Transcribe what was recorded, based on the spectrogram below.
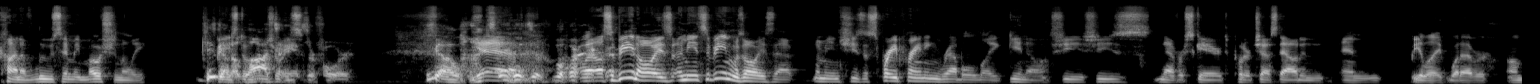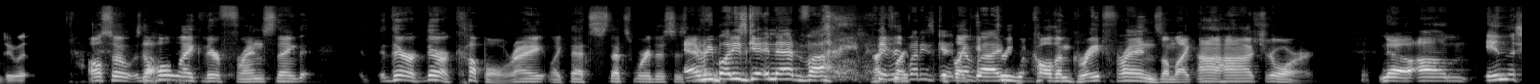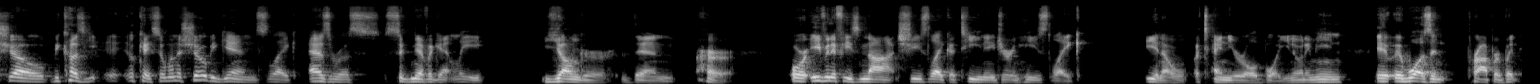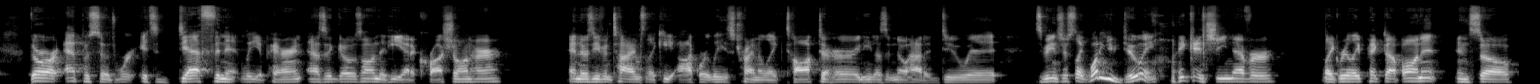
kind of lose him emotionally. She's got a lot to answer for. She's got a lot Yeah. to answer for. Well, Sabine always I mean, Sabine was always that. I mean, she's a spray painting rebel, like, you know, she she's never scared to put her chest out and and be like, whatever, I'll do it. Also, the whole like their friends thing. th- there there are a couple, right? Like that's that's where this is. Everybody's getting that vibe. Everybody's like, getting like that vibe. vibe. would call them great friends. I'm like, uh huh, sure. No, um, in the show because okay, so when the show begins, like Ezra's significantly younger than her, or even if he's not, she's like a teenager and he's like, you know, a ten year old boy. You know what I mean? It, it wasn't proper, but there are episodes where it's definitely apparent as it goes on that he had a crush on her. And there's even times like he awkwardly is trying to like talk to her and he doesn't know how to do it. Sabine's just like, what are you doing? Like, and she never like really picked up on it. And so,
